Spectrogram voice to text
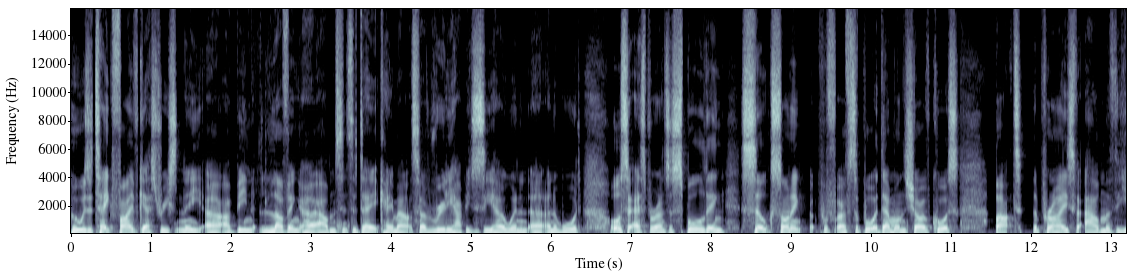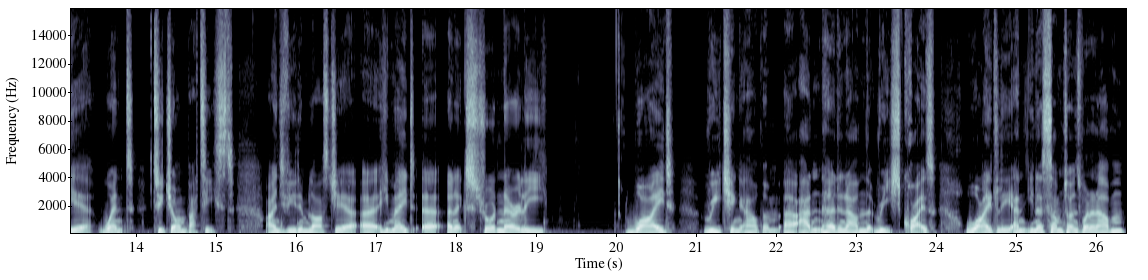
who was a Take Five guest recently. Uh, I've been loving her album since the day it came out, so I'm really happy to see her win uh, an award. Also, Esperanza Spalding, Silk Sonic, I've supported them on the show, of course. But the prize for Album of the Year went to Jon Batiste. I interviewed him last year. Uh, he made uh, an extraordinarily wide reaching album. Uh, I hadn't heard an album that reached quite as widely. And, you know, sometimes when an album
